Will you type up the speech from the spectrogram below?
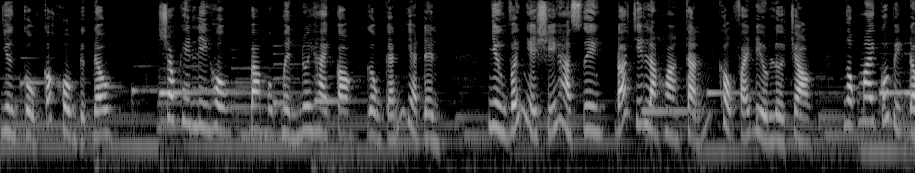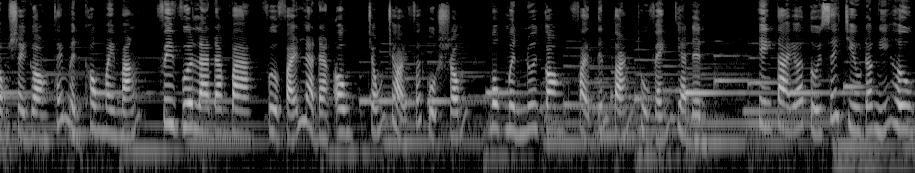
nhưng cũng có khôn được đâu. Sau khi ly hôn, bà một mình nuôi hai con, gồng gánh gia đình. Nhưng với nghệ sĩ Hà Xuyên, đó chỉ là hoàn cảnh, không phải điều lựa chọn. Ngọc Mai của biệt động Sài Gòn thấy mình không may mắn vì vừa là đàn bà, vừa phải là đàn ông, chống chọi với cuộc sống, một mình nuôi con, phải tính toán thu vén gia đình. Hiện tại ở tuổi xế chiều đã nghỉ hưu,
